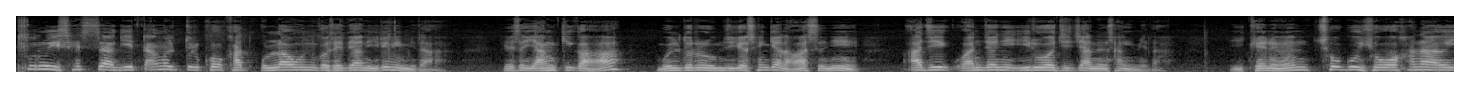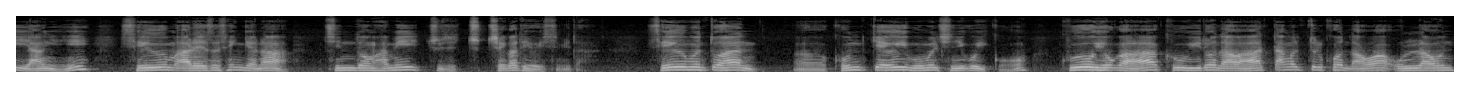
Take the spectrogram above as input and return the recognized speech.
푸르의 새싹이 땅을 뚫고 갓 올라온 것에 대한 이름입니다. 그래서 양기가 물들을 움직여 생겨 나왔으니 아직 완전히 이루어지지 않는 상입니다. 이 괴는 초구효 하나의 양이 세음 아래에서 생겨나 진동함이 주체, 가 되어 있습니다. 세음은 또한 어, 곤깨의 몸을 지니고 있고 구효효가 그 위로 나와 땅을 뚫고 나와 올라온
